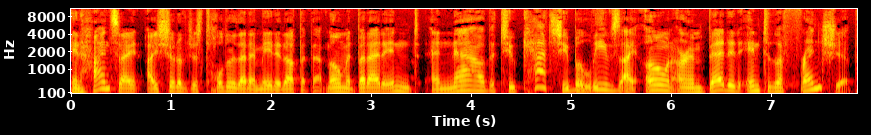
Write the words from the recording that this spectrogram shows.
In hindsight, I should have just told her that I made it up at that moment, but I didn't, and now the two cats she believes I own are embedded into the friendship.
